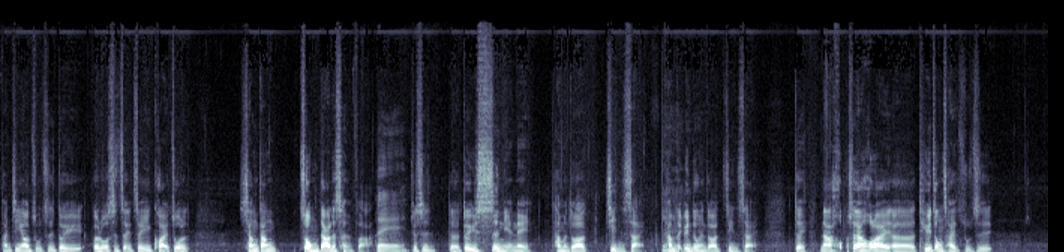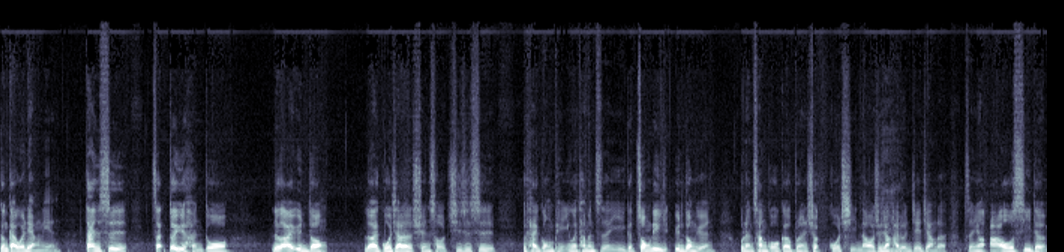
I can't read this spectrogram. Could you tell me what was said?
反禁药组织对于俄罗斯这这一块做了相当重大的惩罚，对，就是呃，对于四年内他们都要禁赛，他们的运动员都要禁赛。对，那后虽然后来呃体育仲裁组织更改为两年，但是在对于很多热爱运动、热爱国家的选手，其实是不太公平，因为他们只能以一个中立运动员。不能唱国歌，不能秀国旗，然后就像海伦姐讲的，只能用 ROC 的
